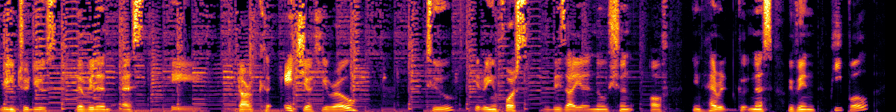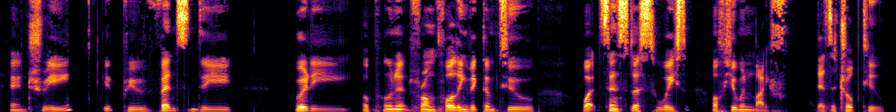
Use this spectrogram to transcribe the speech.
reintroduce the villain as a darker, edgier hero. Two, it reinforces the desired notion of inherent goodness within people. And three, it prevents the worthy opponent from falling victim to what senseless waste of human life. That's a trope too.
